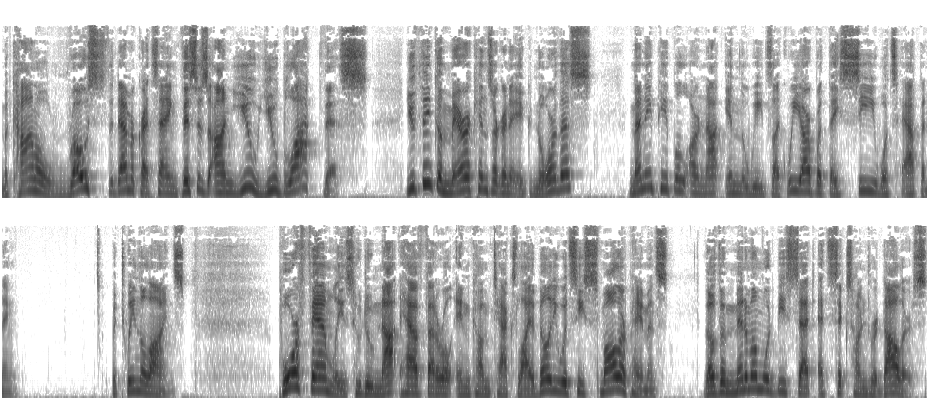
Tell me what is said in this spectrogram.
McConnell roasts the Democrats saying, This is on you. You blocked this. You think Americans are going to ignore this? Many people are not in the weeds like we are, but they see what's happening. Between the lines, poor families who do not have federal income tax liability would see smaller payments, though the minimum would be set at $600.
